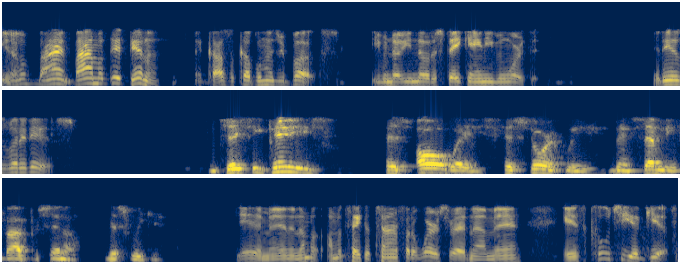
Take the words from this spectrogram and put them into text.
you know, buy buy him a good dinner. It costs a couple hundred bucks, even though you know the steak ain't even worth it. It is what it is. J.C. Penney's has always historically been seventy five percent off this weekend. Yeah, man, and I'm I'm gonna take a turn for the worse right now, man. Is coochie a gift?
